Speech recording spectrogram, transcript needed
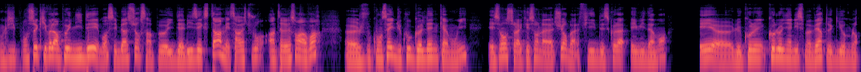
Donc pour ceux qui veulent un peu une idée, bon, c'est bien sûr, c'est un peu idéalisé, etc. Mais ça reste toujours intéressant à voir. Euh, je vous conseille du coup Golden Kamui. Et sinon, sur la question de la nature, bah, Philippe Descola, évidemment, et le colonialisme vert de Guillaume Blanc.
